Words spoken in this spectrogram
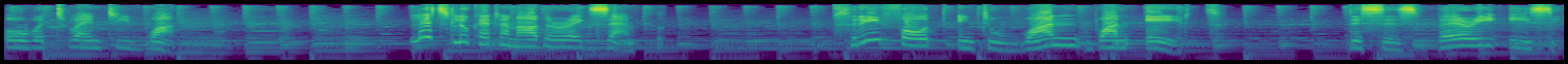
over 21. Let's look at another example. 3 fourth into 1 1 eighth. This is very easy.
